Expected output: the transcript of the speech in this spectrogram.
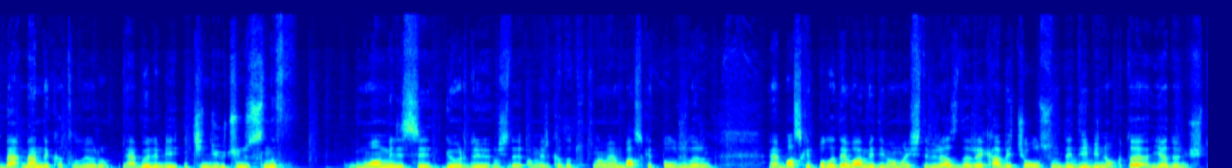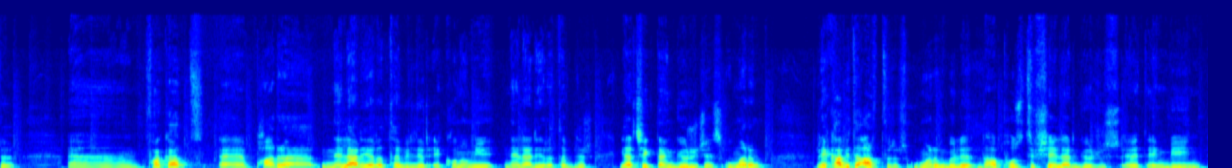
Ben, ben de katılıyorum. Yani böyle bir ikinci, üçüncü sınıf muamelesi gördüğü işte Amerika'da tutunamayan basketbolcuların yani basketbola devam edeyim ama işte biraz da rekabetçi olsun dediği bir noktaya dönüştü. Ee, fakat e, para neler yaratabilir, ekonomi neler yaratabilir gerçekten göreceğiz. Umarım rekabeti arttırır. Umarım böyle daha pozitif şeyler görürüz. Evet NBA'in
